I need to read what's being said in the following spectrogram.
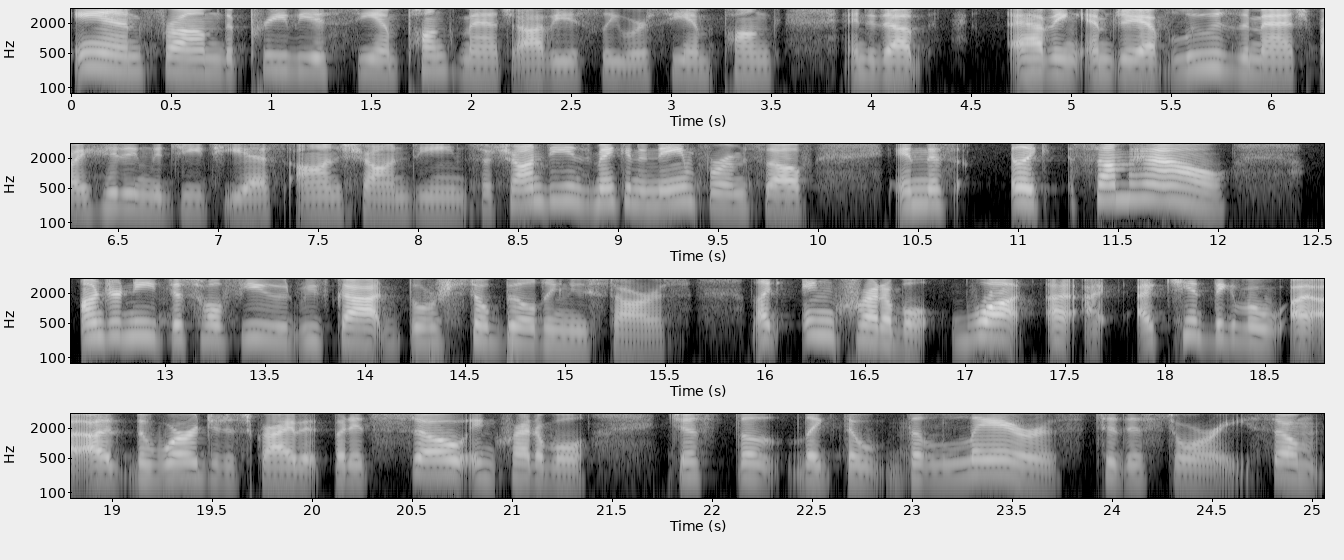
and from the previous CM Punk match obviously where CM Punk ended up having MJF lose the match by hitting the GTS on Shawn Dean. So Shawn Dean's making a name for himself in this like somehow underneath this whole feud, we've got we're still building new stars. Like incredible. What I I can't think of a, a, a, the word to describe it, but it's so incredible. Just the like the the layers to this story. So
